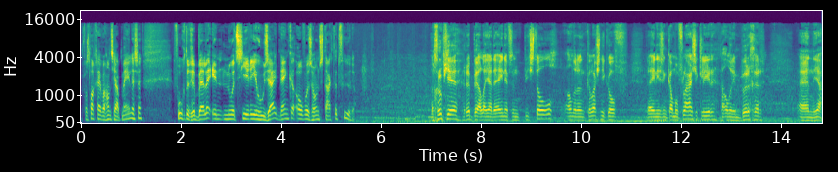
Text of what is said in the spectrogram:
Verslaggever Hans-Jaap Melissen vroeg de rebellen in Noord-Syrië... hoe zij denken over zo'n staakt het vuren. Een groepje rebellen. Ja, de een heeft een pistool, de ander een Kalashnikov. De een is in camouflagekleren, de ander in burger... En ja,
